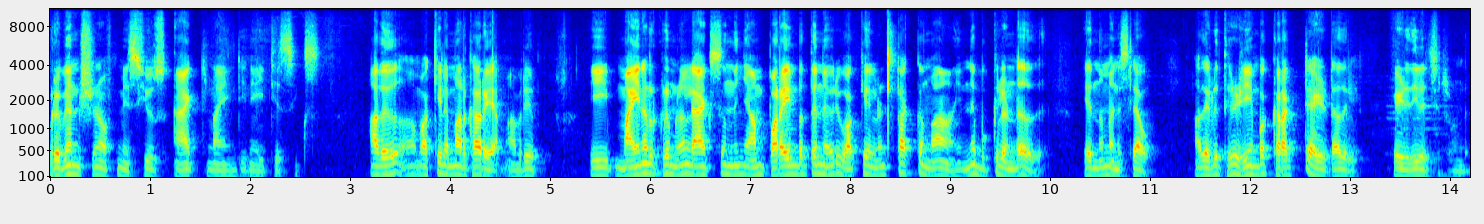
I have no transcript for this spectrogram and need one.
prevention of misuse act nineteen eighty six അത് വക്കീലന്മാർക്കറിയാം. അവർ ഈ മൈനർ ക്രിമിനൽ ആക്ട്സ് എന്ന് ഞാൻ പറയുമ്പോൾ തന്നെ ഒരു വക്കീലിന് ടക്കെന്ന് ആ ഇന്ന ബുക്കിലുണ്ട് അത് എന്ന് മനസ്സിലാവും. അതെടുത്ത് കഴിയുമ്പോൾ കറക്റ്റായിട്ട് അതിൽ എഴുതി വെച്ചിട്ടുണ്ട്.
